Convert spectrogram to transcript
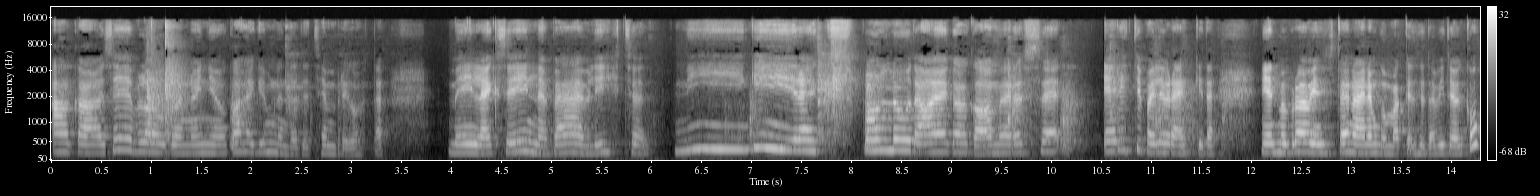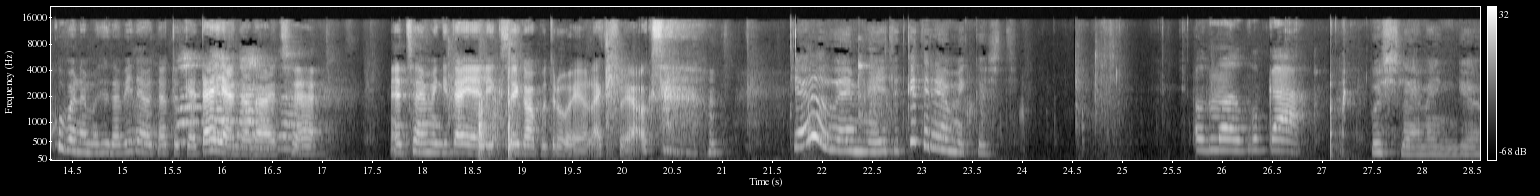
aga see vlog on, on ju kahekümnenda detsembri kohta. Meil läks eilne päev lihtsalt nii kiireks, polnud aega kaamerasse eriti palju rääkida. nii et ma proovin siis täna ennem kui ma hakkan seda videot kokku panema, seda videot natuke täiendada, et see et see mingi täielik segapudru ei oleks su jaoks. tšau, Emmi, ütled ka tere hommikust? Omaga. puslemäng ju.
